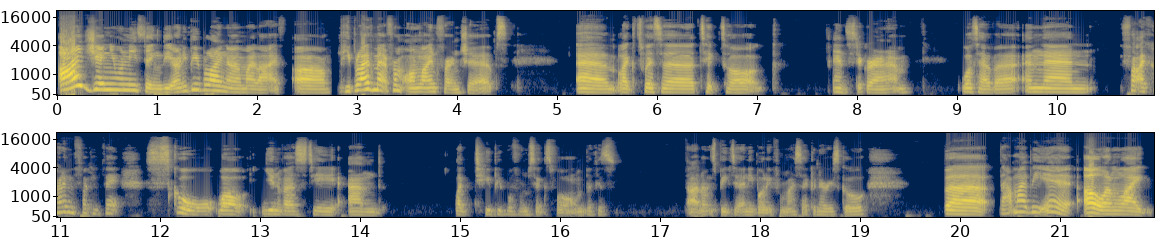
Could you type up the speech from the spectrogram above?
I genuinely think the only people I know in my life are people I've met from online friendships, um, like Twitter, TikTok, Instagram, whatever. And then I can't even fucking fit school, well, university, and like two people from sixth form because I don't speak to anybody from my secondary school. But that might be it. Oh, and like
